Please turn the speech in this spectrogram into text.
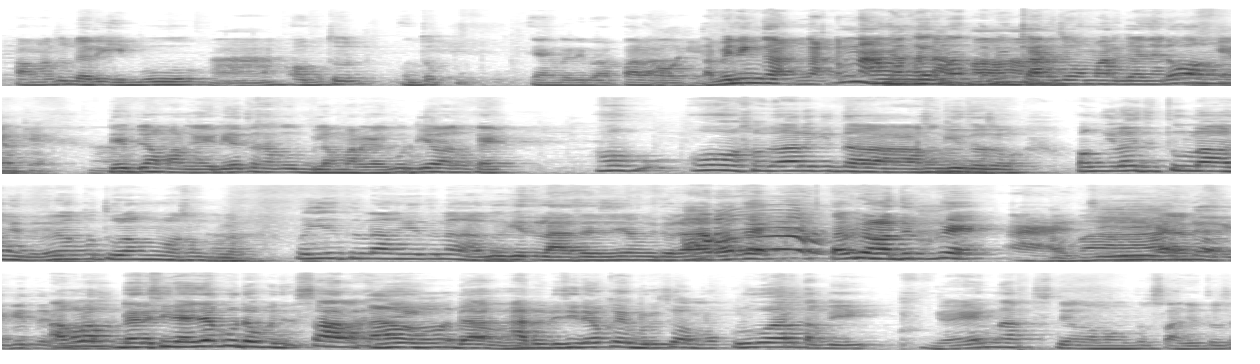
paman tuh dari ibu Ah. om tuh untuk yang dari bapak lah Oke. tapi ini nggak nggak kenal nggak kenal, tapi ah. karena cuma marganya doang Oke, oke. dia bilang marganya dia terus aku bilang margaku dia langsung kayak oh oh saudara kita. Langsung gitu langsung panggil aja tulang gitu. Dan aku tulang langsung bilang oh iya tulang iya tulang. Aku gitu lah senyum gitu kan. Oke tapi dalam hatiku kayak anjing. Dah, gitu. aku langsung dari sini aja aku udah menyesal Tahu, udah tahu. ada di sini aku kayak berusaha mau keluar tapi nggak enak. Terus dia ngomong terus lanjut terus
